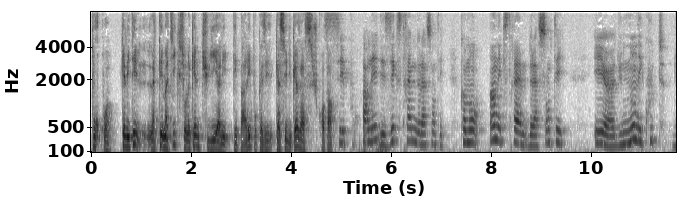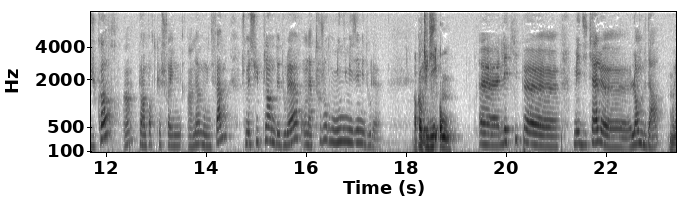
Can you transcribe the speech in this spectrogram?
Pourquoi? Quelle était la thématique sur laquelle tu y es allé? T'es pas allé pour casser, casser du casas, je crois pas. c'est pour parler des extrêmes de la santé. Comment un extrême de la santé et euh, d'une non-écoute du corps, hein, peu importe que je sois une- un homme ou une femme, je me suis plainte de douleurs, on a toujours minimisé mes douleurs. Alors, quand tu dis on, Euh, L'équipe euh, médicale euh, lambda, Oui.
